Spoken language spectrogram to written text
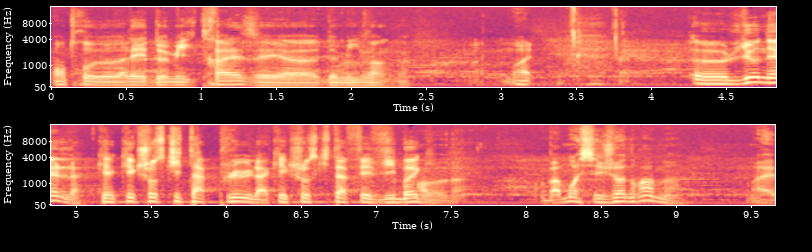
entre allez, 2013 et 2020. Euh, ouais. Euh, Lionel, quelque chose qui t'a plu là, quelque chose qui t'a fait vibrer? Ah, bah, bah. Bah moi c'est John Ram. Ouais,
